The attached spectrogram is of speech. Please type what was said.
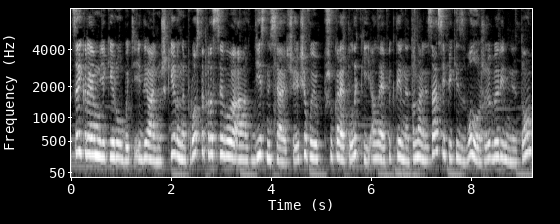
Цей крем, який робить ідеальну шкіру, не просто красивою, а дійсно сяючою. Якщо ви шукаєте легкий, але ефективний тональний засіб, який зволожує вирівнює тон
